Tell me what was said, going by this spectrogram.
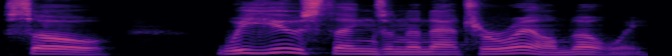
So we use things in the natural realm, don't we?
